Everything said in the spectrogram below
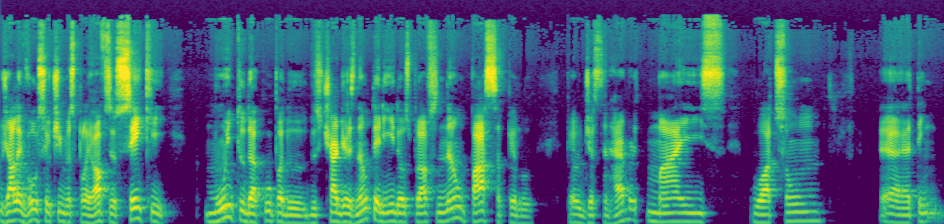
já levou o seu time aos playoffs. Eu sei que muito da culpa do, dos Chargers não terem ido aos playoffs não passa pelo, pelo Justin Herbert, mas o Watson é, tem,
